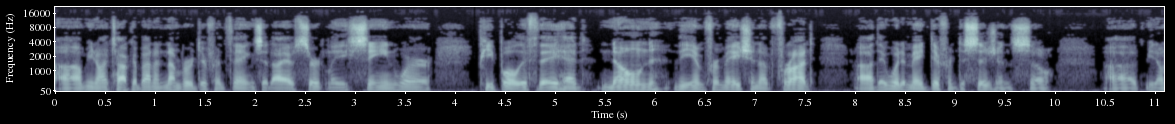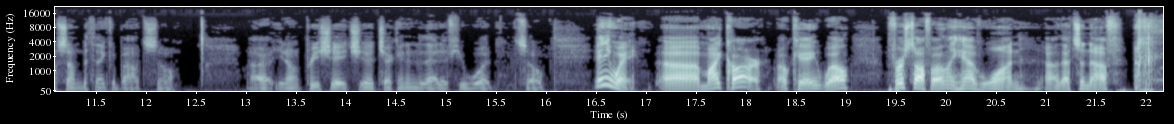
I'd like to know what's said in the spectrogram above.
Um, you know, I talk about a number of different things that I have certainly seen where people, if they had known the information up front, uh, they would have made different decisions. So, uh, you know, something to think about. So, uh, you know, appreciate you checking into that if you would. So, anyway, uh, my car. Okay, well, first off, I only have one. Uh, that's enough.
